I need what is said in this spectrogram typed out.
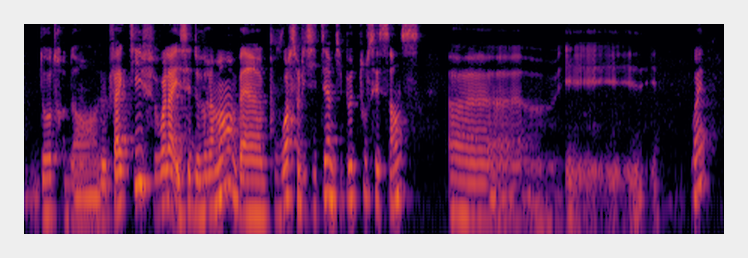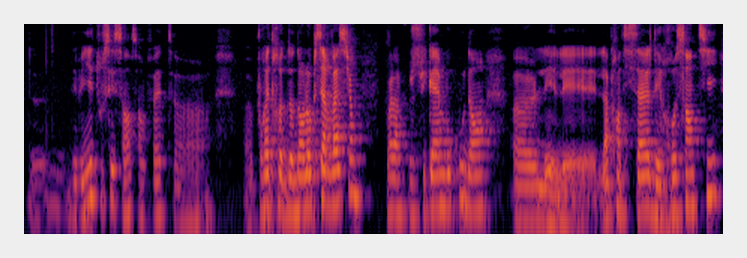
d'autres dans l'olfactif, voilà, et c'est de vraiment ben, pouvoir solliciter un petit peu tous ces sens euh, et, ouais, d'éveiller tous ces sens en fait, pour être dans l'observation. Voilà, je suis quand même beaucoup dans l'apprentissage des ressentis,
